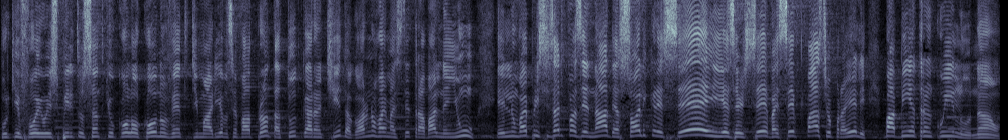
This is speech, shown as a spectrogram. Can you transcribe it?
Porque foi o Espírito Santo que o colocou no ventre de Maria, você fala, pronto, está tudo garantido, agora não vai mais ter trabalho nenhum, ele não vai precisar de fazer nada, é só ele crescer e exercer, vai ser fácil para ele, babinha tranquilo. Não,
